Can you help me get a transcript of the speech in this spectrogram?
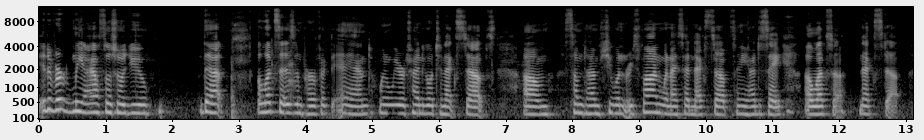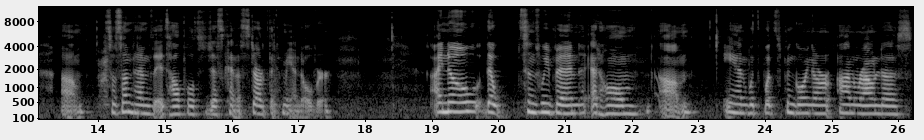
inadvertently, I also showed you that Alexa isn't perfect, and when we were trying to go to next steps, um, sometimes she wouldn't respond when I said next steps, and you had to say, Alexa, next step. Um, so sometimes it's helpful to just kind of start the command over. I know that since we've been at home um, and with what's been going on around us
